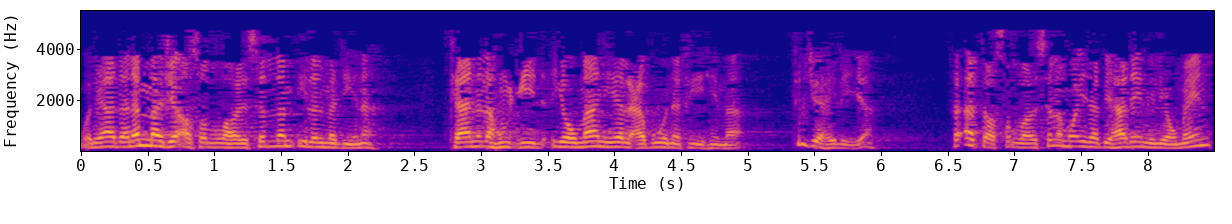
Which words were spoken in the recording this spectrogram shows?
ولهذا لما جاء صلى الله عليه وسلم إلى المدينة كان لهم عيد يومان يلعبون فيهما في الجاهلية. فأتى صلى الله عليه وسلم وإذا بهذين اليومين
